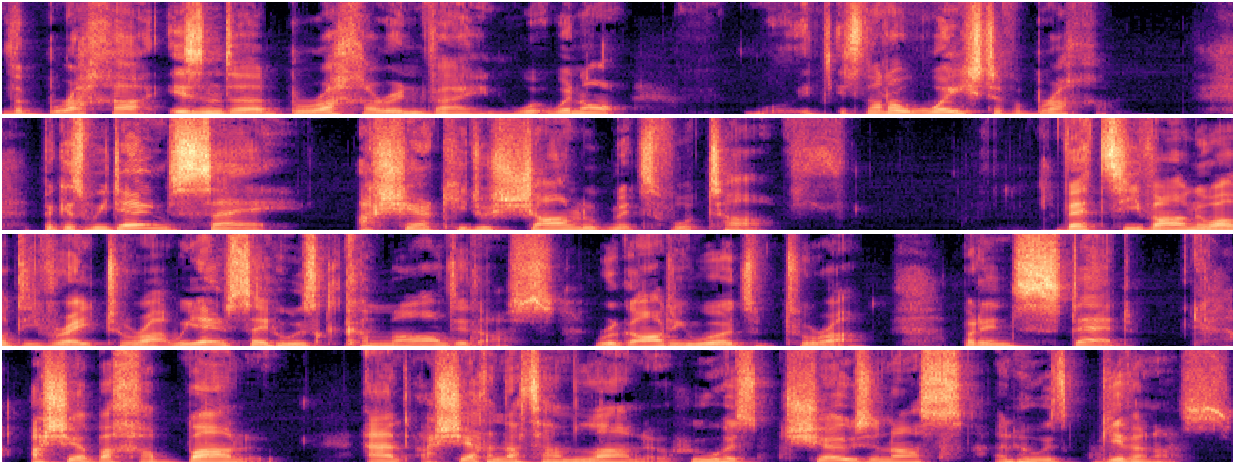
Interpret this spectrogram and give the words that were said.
The bracha isn't a bracha in vain. We're not, it's not a waste of a bracha. Because we don't say, Asher kiddushanu mitzvotav. Vetzivanu al divrei Torah. We don't say who has commanded us regarding words of Torah, but instead, Asher bachabanu and Asher natan lanu, who has chosen us and who has given us.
